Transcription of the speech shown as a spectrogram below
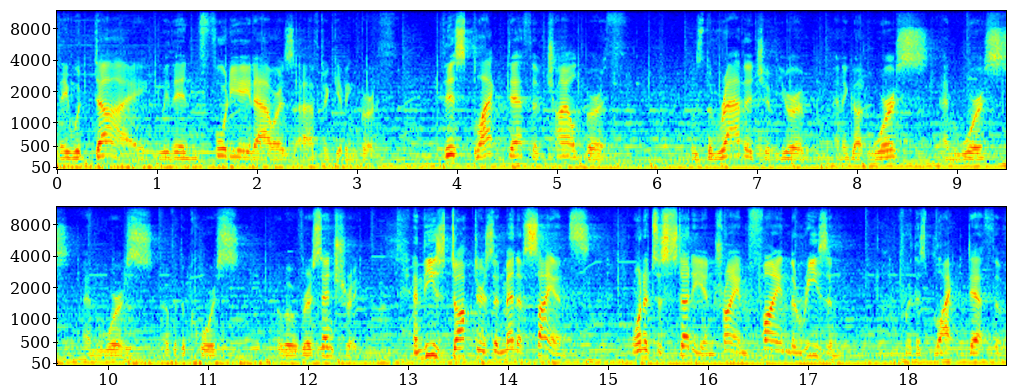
they would die within 48 hours after giving birth. This Black Death of childbirth was the ravage of Europe and it got worse and worse and worse over the course of over a century. And these doctors and men of science wanted to study and try and find the reason for this Black Death of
